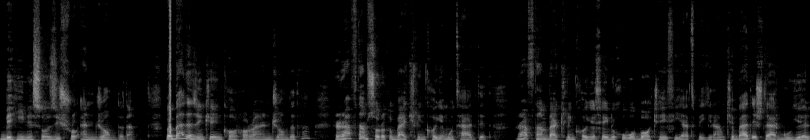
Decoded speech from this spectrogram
بهینه سازیش رو انجام دادم. و بعد از اینکه این کارها رو انجام دادم رفتم سراغ backlink های متعدد. رفتم backlink های خیلی خوب و با کیفیت بگیرم که بعدش در گوگل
